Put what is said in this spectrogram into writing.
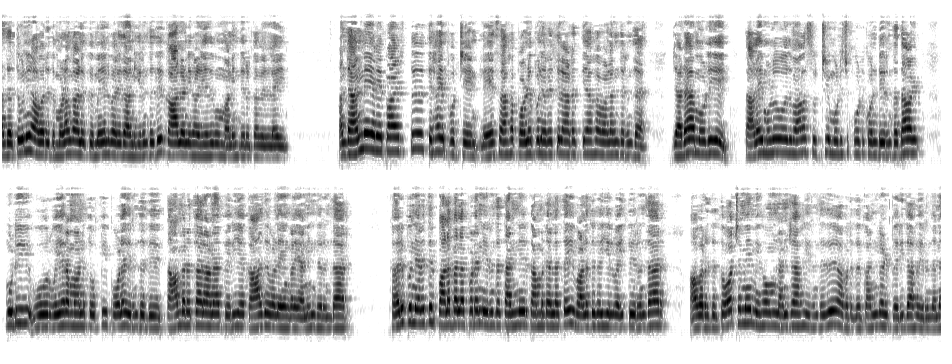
அந்த துணி அவரது முழங்காலுக்கு மேல் வரைதான் இருந்தது. காலணிகள் எதுவும் அணிந்திருக்கவில்லை. அந்த அன்னையரை பார்த்து திகைப்புற்றேன் லேசாக பழுப்பு நிறத்தில் அடர்த்தியாக வளர்ந்திருந்த ஜடா மொழியை தலை முழுவதுமாக சுற்றி முடிச்சு போட்டு கொண்டிருந்ததால் முடி ஓர் உயரமான தொப்பி போல இருந்தது. தாமரத்தாலான பெரிய காது வளையங்களை அணிந்திருந்தார். கருப்பு நிறத்தில் பளபளப்புடன் இருந்த தண்ணீர் கமண்டலத்தை வலது கையில் வைத்து இருந்தார் அவரது தோற்றமே மிகவும் நன்றாக இருந்தது. அவரது கண்கள் பெரிதாக இருந்தன.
